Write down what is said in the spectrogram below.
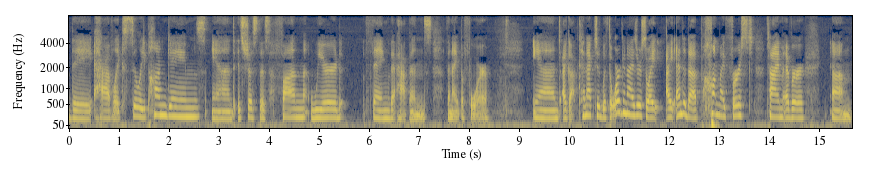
they have like silly pun games and it's just this fun weird thing that happens the night before and I got connected with the organizer. So I, I ended up on my first time ever um,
